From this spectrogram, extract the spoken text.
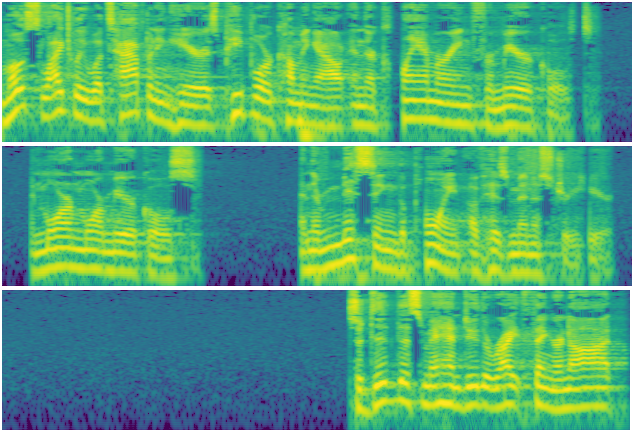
most likely, what's happening here is people are coming out and they're clamoring for miracles and more and more miracles. And they're missing the point of his ministry here. So, did this man do the right thing or not?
